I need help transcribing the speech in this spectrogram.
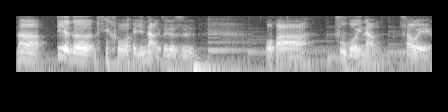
那第二个美国银行，这个是我把富国银行稍微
